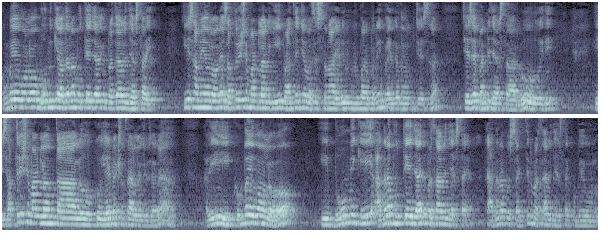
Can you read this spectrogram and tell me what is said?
కుంభయోగంలో భూమికి అదనం ఉత్తేజానికి ప్రచారం చేస్తాయి. ఈ సమయంలోనే సప్తృషి మండలానికి ప్రాతినిధ్యం వసిస్తున్న ఏడుగురు పని బహిర్గతం చేసిన చేసే పని చేస్తారు ఇది. ఈ సప్తరిషి మండలం తాలూకు ఏడు నక్షత్రాలు చూసారా? అవి కుంభయుగంలో ఈ భూమికి అదనపు ఉత్తేజాన్ని ప్రసారం చేస్తాయి. అంటే అదనపు శక్తిని ప్రసారం చేస్తాయి కుంభయుగంలో.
